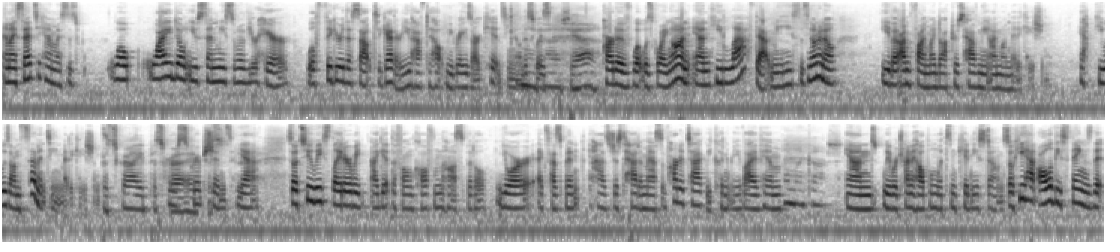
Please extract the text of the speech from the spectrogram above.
And I said to him, I says, "Well, why don't you send me some of your hair? We'll figure this out together. You have to help me raise our kids. You know, this was gosh, yeah. part of what was going on." And he laughed at me. He says, "No, no, no, Eva, I'm fine. My doctors have me. I'm on medication." Yeah, he was on 17 medications Prescribe, prescribe. prescriptions. Yeah. So two weeks later, we I get the phone call from the hospital. Your ex-husband has just had a massive heart attack. We couldn't revive him, Oh my gosh. and we were trying to help him with some kidney stones. So he had all of these things that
